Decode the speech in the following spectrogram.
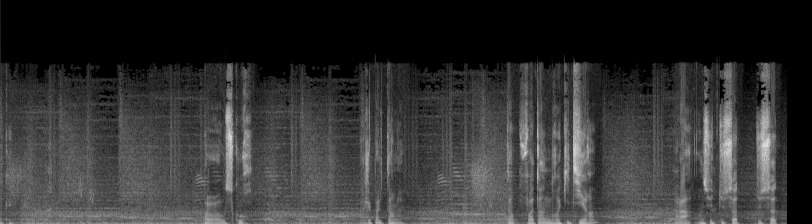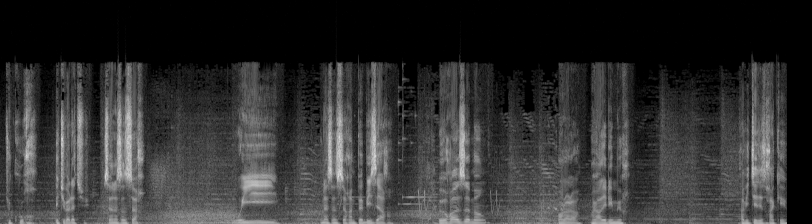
Ok. Oh là là, au secours. Ah, J'ai pas le temps là. Attends, faut attendre qu'il tire. Voilà, ensuite tu sautes, tu sautes, tu cours et tu vas là-dessus. C'est un ascenseur? Oui. Un ascenseur un peu bizarre. Heureusement. Oh là là, regardez les murs. Gravité détraquée.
